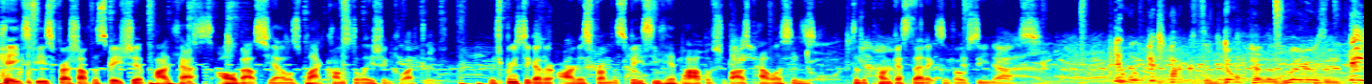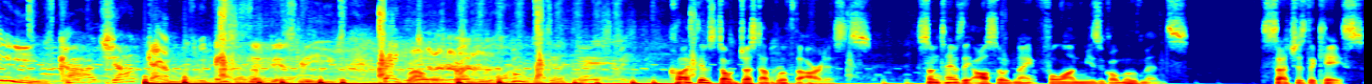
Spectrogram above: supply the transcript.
KEXP's Fresh Off the Spaceship podcast is all about Seattle's Black Constellation Collective, which brings together artists from the spacey hip hop of Shabazz Palaces to the punk aesthetics of OC Notes. There were pickpockets and dope peddlers, murderers and thieves, card shop gamblers with aces up their sleeves, bank robbers, burglars, boots and Collectives don't just uplift the artists. Sometimes they also ignite full on musical movements. Such is the case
